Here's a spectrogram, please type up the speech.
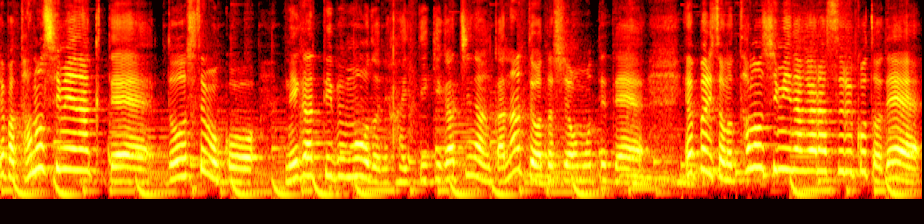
やっぱ楽しめなくてどうしてもこうネガティブモードに入っていきがちなんかなって私は思っててやっぱりその楽しみながらすることで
